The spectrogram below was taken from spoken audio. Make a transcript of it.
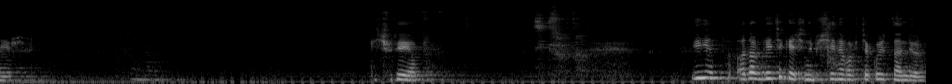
Hayır. Tutamıyorum. Git şuraya yap. İyi yap. Adam geçecek ya şimdi bir şeyine bakacak o yüzden diyorum.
